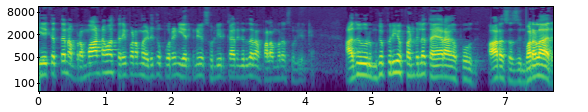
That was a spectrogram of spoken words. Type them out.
இயக்கத்தை நான் பிரம்மாண்டமாக திரைப்படமாக எடுக்க போகிறேன்னு ஏற்கனவே சொல்லியிருக்காருங்கிறத நான் பலமுறை சொல்லியிருக்கேன். அது ஒரு மிகப்பெரிய ஃபண்டில் தயாராக போகுது. ஆர்எஸ்எஸ் வரலாறு.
